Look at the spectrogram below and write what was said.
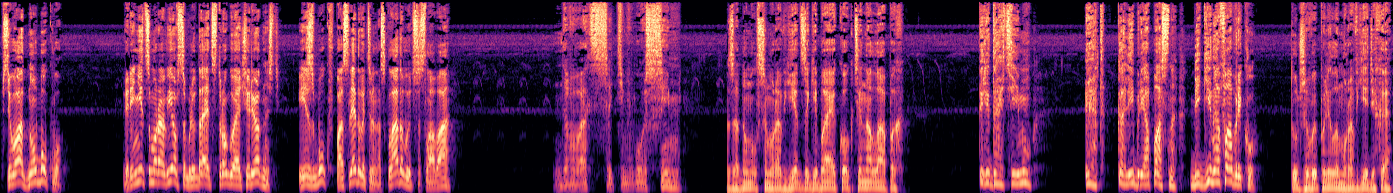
всего одну букву. Вереница муравьев соблюдает строгую очередность, и из букв последовательно складываются слова». «Двадцать восемь», — задумался муравьед, загибая когти на лапах. «Передайте ему, Эд, калибри опасно, беги на фабрику!» Тут же выпалила муравьедиха,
